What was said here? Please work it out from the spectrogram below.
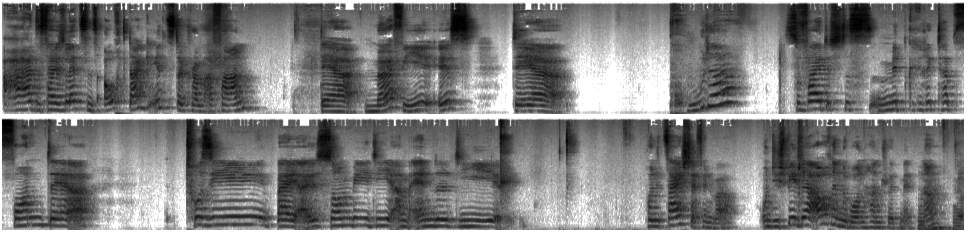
Ah, das habe ich letztens auch dank Instagram erfahren. Der Murphy ist der Bruder, soweit ich das mitgekriegt habe, von der Tussi bei Ice Zombie, die am Ende die Polizeichefin war. Und die spielte auch in The 100 mit, ne? Ja.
